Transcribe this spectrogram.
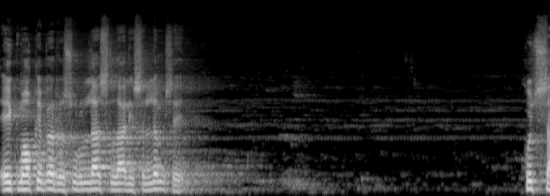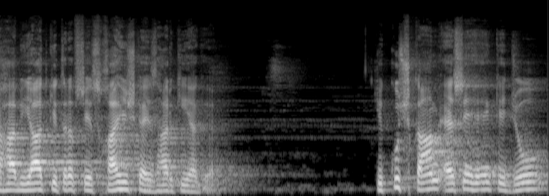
ایک موقع پر رسول اللہ صلی اللہ علیہ وسلم سے کچھ صحابیات کی طرف سے اس خواہش کا اظہار کیا گیا کہ کچھ کام ایسے ہیں کہ جو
